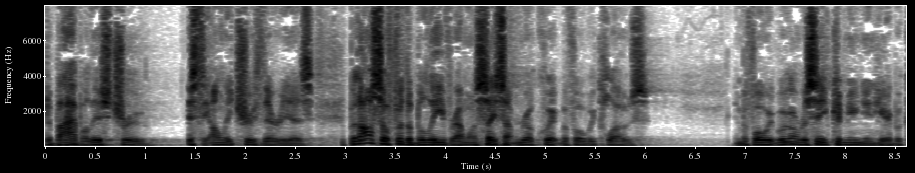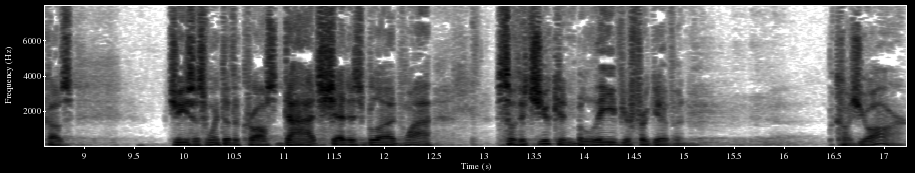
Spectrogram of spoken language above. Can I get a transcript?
the Bible is true. It's the only truth there is. But also for the believer, I want to say something real quick before we close. And before we, we're going to receive communion here because Jesus went to the cross, died, shed his blood. Why? So that you can believe you're forgiven. Because you are.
